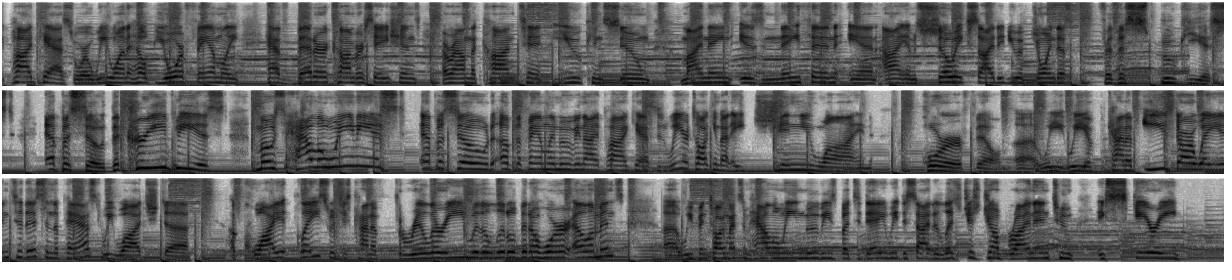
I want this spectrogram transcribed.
Podcast, where we want to help your family have better conversations around the content you consume. My name is Nathan, and I am so excited you have joined us for the spookiest episode, the creepiest, most Halloweeniest episode of the Family Movie Night podcast. As we are talking about a genuine horror film. Uh, we we have kind of eased our way into this in the past. We watched uh, A Quiet Place, which is kind of thrillery with a little bit of horror elements. Uh, we've been talking about some Halloween movies, but today we decided let's just jump right into a scary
